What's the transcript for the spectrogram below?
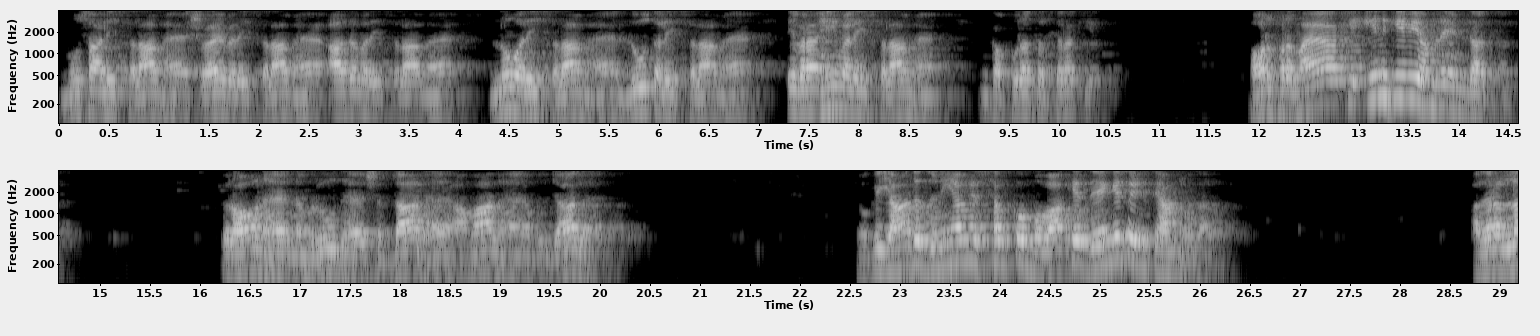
موسا علیہ السلام ہے، شعیب علیہ السلام ہے، آدم علیہ السلام ہے نو علیہ السلام ہے لوت علیہ السلام ہے، ابراہیم علیہ السلام ہے۔ ان کا پورا تذکرہ کیا۔ اور فرمایا کہ ان کی بھی ہم نے امداد کی۔ فرعون ہے، نمرود ہے، شداد ہے حامان ہے، ابو جال ہے۔ کیونکہ یہاں تو دنیا میں سب کو مواقع دیں گے تو امتحان ہوگا۔ نا اگر اللہ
